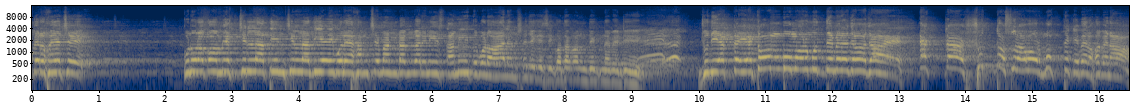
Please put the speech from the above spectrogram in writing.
বের হয়েছে। কোন রকম এক চিল্লা, তিন চিল্লা দিয়েই বলে, হামছে মান আমি তো বড় আলেম, সেজে গেছি। কথা কোন ঠিক না বেটি যদি একটা এটম বোমার মধ্যে মেরে যাওয়া যায়, একটা শুদ্ধ সুরা ওর মুখ থেকে বের হবে না।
